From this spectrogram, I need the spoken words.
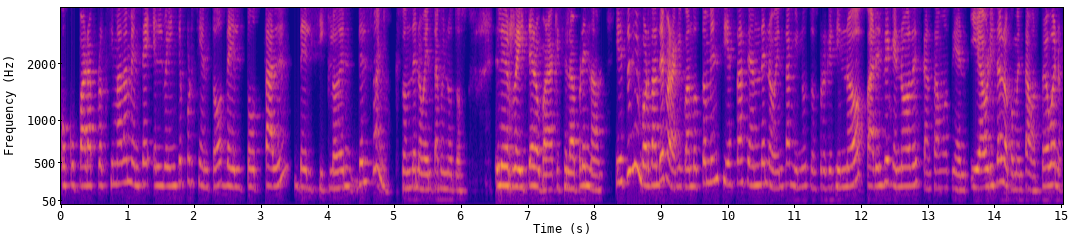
ocupar aproximadamente el 20% del total del ciclo del sueño, que son de 90 minutos. Les reitero para que se lo aprendan. Y esto es importante para que cuando tomen siesta sean de 90 minutos, porque si no, parece que no descansamos bien. Y ahorita lo comentamos, pero bueno.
